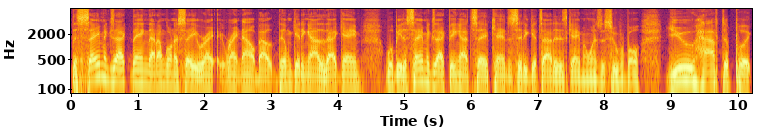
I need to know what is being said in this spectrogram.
the same exact thing that I'm going to say right right now about them getting out of that game will be the same exact thing I'd say if Kansas City gets out of this game and wins the Super Bowl. You have to put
